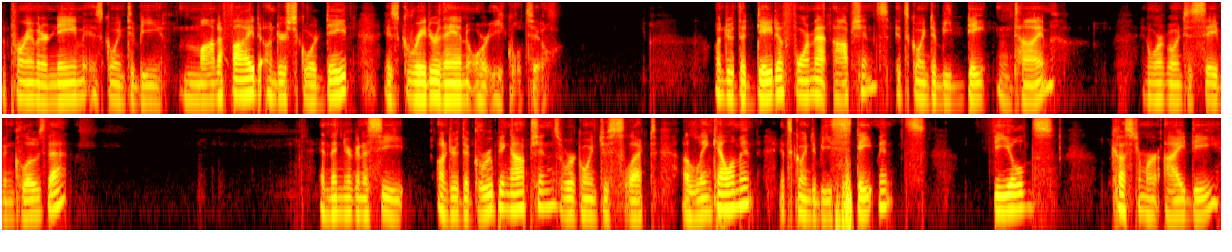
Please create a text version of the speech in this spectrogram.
The parameter name is going to be modified underscore date is greater than or equal to. Under the data format options, it's going to be date and time. And we're going to save and close that. And then you're going to see under the grouping options, we're going to select a link element. It's going to be statements fields, customer ID,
